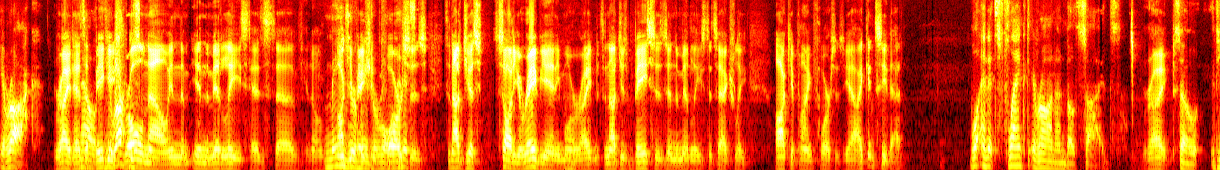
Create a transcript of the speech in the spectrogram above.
Iraq. Right, has Now, a biggish Iraqis- role now in the in the Middle East as uh, you know Major, occupation major and it's- forces. It's, not just Saudi Arabia anymore, Mm-hmm. right? It's not just bases in the Middle East. It's actually occupying forces. Yeah, I can see that. Well, and it's flanked Iran on both sides. Right. So the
